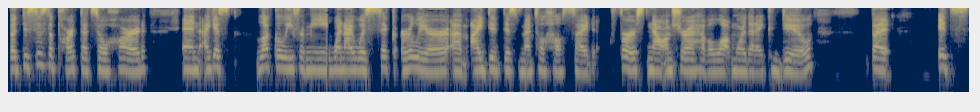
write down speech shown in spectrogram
But this is the part that's so hard, and I guess luckily for me, when I was sick earlier, um, I did this mental health side first. Now I'm sure I have a lot more that I can do, but it's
